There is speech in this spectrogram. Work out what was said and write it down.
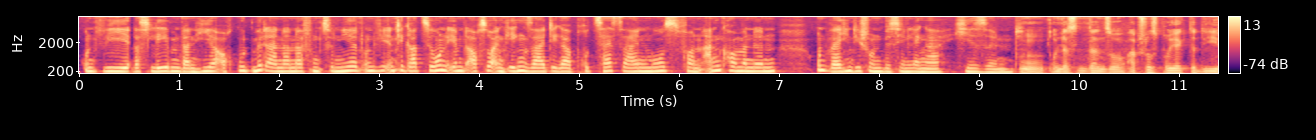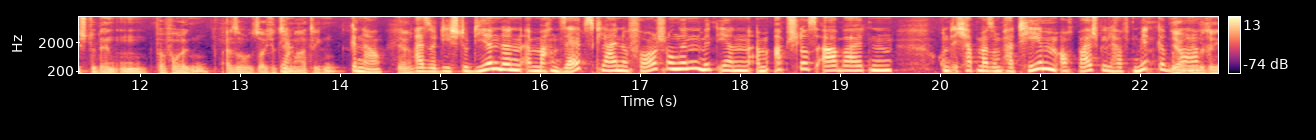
und wie das Leben dann hier auch gut miteinander funktioniert und wie Integration eben auch so ein gegenseitiger Prozess sein muss von Ankommenden und welchen, die schon ein bisschen länger hier sind. Mhm. Und das sind dann so Abschlussprojekte, die Studenten verfolgen, also solche Thematiken? Ja, genau. Ja? Also die Studierenden äh, machen selbst kleine Forschungen mit ihren ähm, Abschlussarbeiten und ich habe mal so ein paar Themen auch beispielhaft mitgebracht. Ja,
